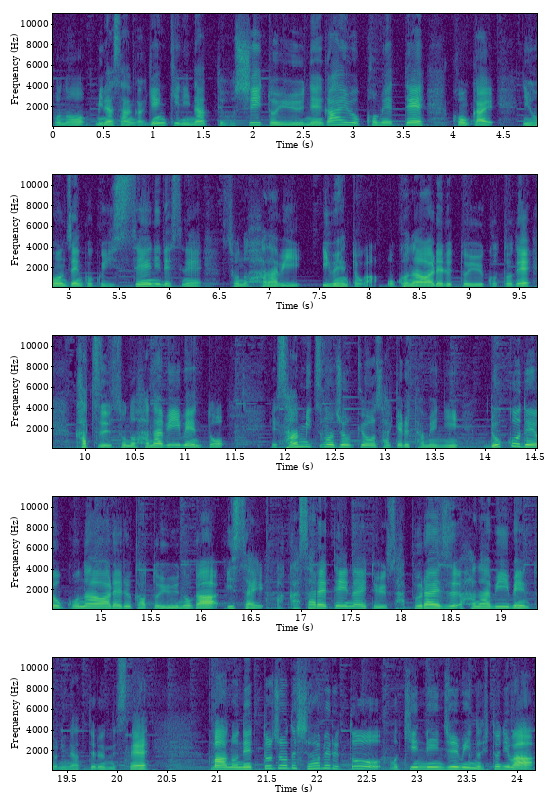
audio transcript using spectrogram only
この皆さんが元気になってほしいという願いを込めて今回日本全国一斉にですねその花火イベントが行われるということでかつその花火イベント3密の状況を避けるためにどこで行われるかというのが一切明かされていないというサプライズ花火イベントになってるんですね。まあ、あのネット上で調べると、ま近隣住民の人には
